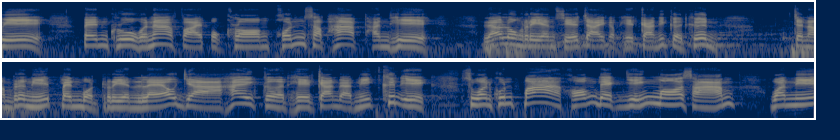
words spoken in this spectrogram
วี เป็นครูหัวหน้าฝ่ายปกครองพ้นสภาพทันที แล้วโรงเรียนเสียใจกับเหตุการณ์ที่เกิดขึ้น จะนำเรื่องนี้เป็นบทเรียนแล้วอย่าให้เกิดเหตุการณ์แบบนี้ขึ้นอีก ส่วนคุณป้าของเด็กหญิงม .3 วันนี้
